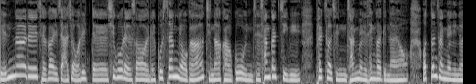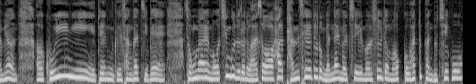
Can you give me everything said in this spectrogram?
옛날에 제가 이제 아주 어릴 때 시골에서 꽃상녀가 지나가고 이제 상갓집이 펼쳐진 장면이 생각이 나요. 어떤 장면이냐면, 어, 고인이 된 그 상갓집에 정말 뭐 친구들은 와서 할 밤새도록 몇 날 며칠 뭐 술도 먹고 화투판도 치고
